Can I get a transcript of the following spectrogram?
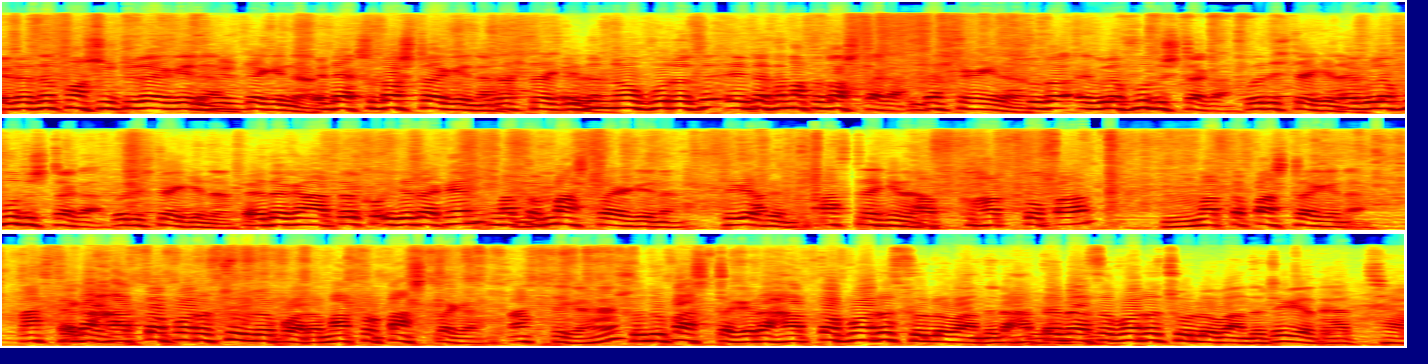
এটা হচ্ছে পঁয়ষট্টি টাকা কেনা টাকা কেনা। এটা একশো দশ টাকা কেনা 10 টাকা এটা নৌপুর হচ্ছে এটা হচ্ছে মাত্র দশ টাকা দশ টাকা কিনা শুধু এগুলো পঁচিশ টাকা পঁচিশ টাকা কিনা এগুলো পঁচিশ টাকা পঁচিশ টাকা কিনা এই দেখেন হাতের ইয়ে দেখেন মাত্র পাঁচ টাকা কেনা ঠিক আছে পাঁচ টাকা কিনা হাত হাত কোপা মাত্র পাঁচ টাকা কেনা এটা কেনা। হাতটা পরে চুলো পরে মাত্র পাঁচ টাকা। পাঁচ টাকা হ্যাঁ? শুধু পাঁচ টাকা এটা হাতটা পরে চুলো বাঁধে এটা হাতে পরে চুলো বাঁধে ঠিক আছে? আচ্ছা।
